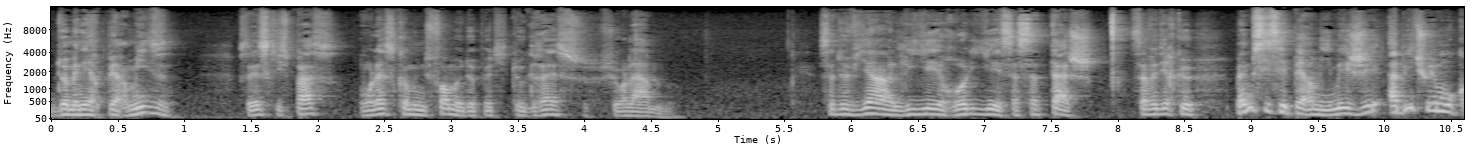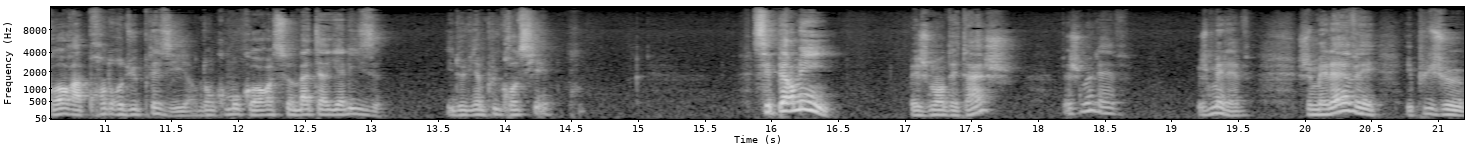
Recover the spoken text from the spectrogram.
de manière permise, vous savez ce qui se passe? On laisse comme une forme de petite graisse sur l'âme. Ça devient lié, relié, ça s'attache. Ça veut dire que même si c'est permis, mais j'ai habitué mon corps à prendre du plaisir, donc mon corps se matérialise, il devient plus grossier. C'est permis, mais je m'en détache, je me lève, je m'élève. Je m'élève et, puis je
